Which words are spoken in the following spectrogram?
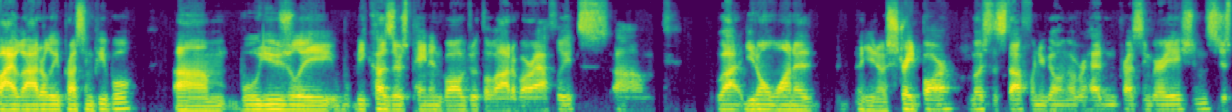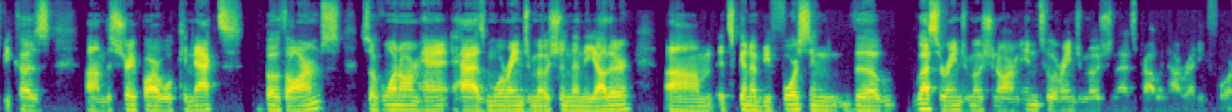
bilaterally pressing people. Um, we'll usually because there's pain involved with a lot of our athletes. Um, you don't want to you know straight bar most of the stuff when you're going overhead and pressing variations just because um, the straight bar will connect both arms. So if one arm ha- has more range of motion than the other um, it's going to be forcing the lesser range of motion arm into a range of motion that's probably not ready for.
